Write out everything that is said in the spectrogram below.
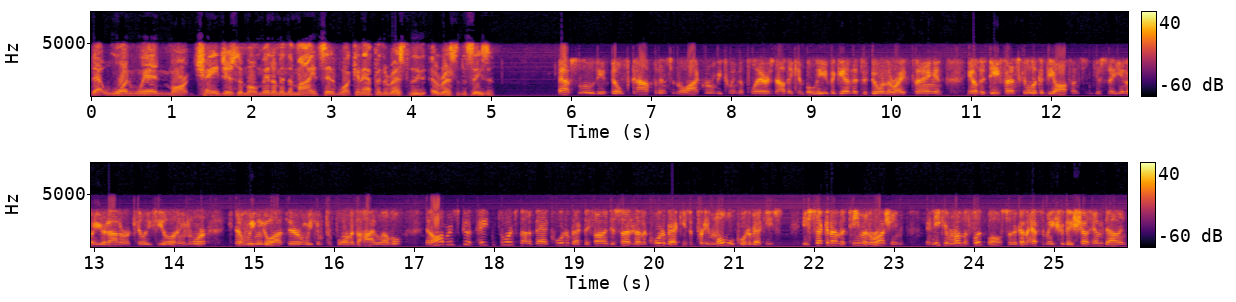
that one win mark changes the momentum and the mindset of what can happen the rest of the uh, rest of the season. Absolutely, it builds confidence in the locker room between the players. Now they can believe again that they're doing the right thing, and you know the defense can look at the offense and just say, you know, you're not our Achilles heel anymore. You know, we can go out there and we can perform at the high level. And Auburn's good. Payton Thorne's not a bad quarterback. They finally decided on a quarterback. He's a pretty mobile quarterback. He's he's second on the team in rushing, and he can run the football. So they're going to have to make sure they shut him down. And,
